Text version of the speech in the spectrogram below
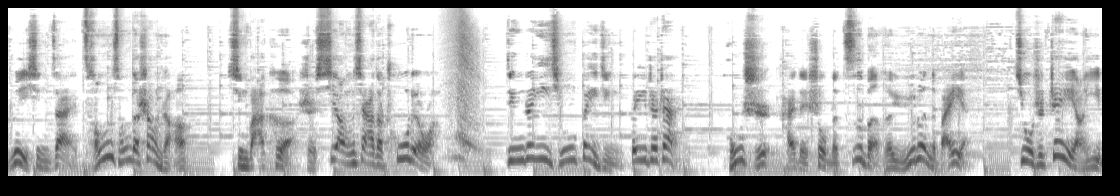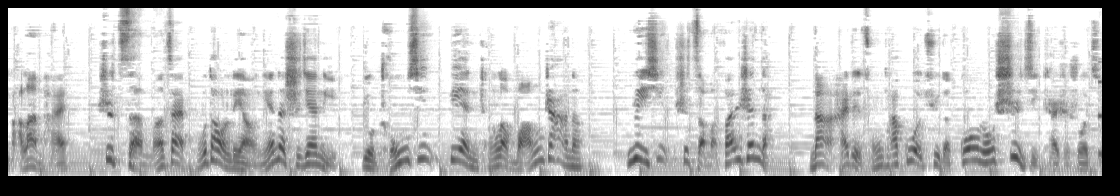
瑞幸在层层的上涨，星巴克是向下的出溜啊，顶着疫情背景背着债。同时还得受着资本和舆论的白眼，就是这样一把烂牌，是怎么在不到两年的时间里又重新变成了王炸呢？瑞幸是怎么翻身的？那还得从他过去的光荣事迹开始说起。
